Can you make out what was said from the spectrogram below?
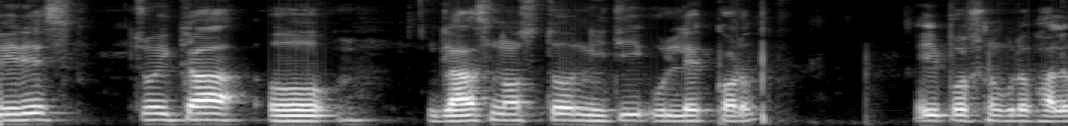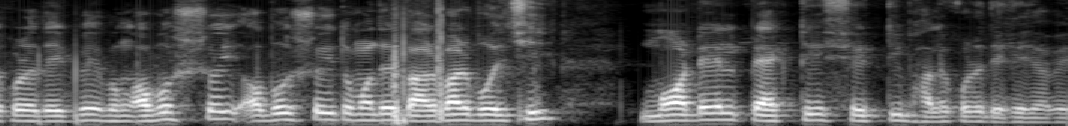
পেরেস ত্রৈকা ও গ্লাসনস্ত নীতি উল্লেখ করো। এই প্রশ্নগুলো ভালো করে দেখবে এবং অবশ্যই অবশ্যই তোমাদের বারবার বলছি মডেল প্র্যাকটিস সেটটি ভালো করে দেখে যাবে।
